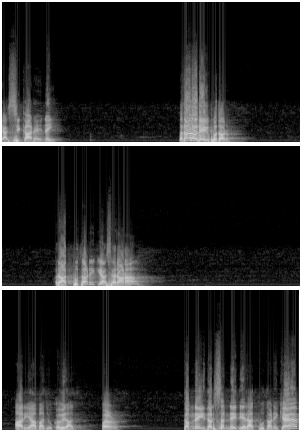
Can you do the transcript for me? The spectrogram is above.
કે આ શિકારે નહીં. પધારો દેવી પધારો રાજપૂતાણી ક્યાં છે રાણા? આ રહી આ બાજુ કવિરાજ. પણ તમને દર્શન નહીં દે રાજપૂતાણી, કેમ?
